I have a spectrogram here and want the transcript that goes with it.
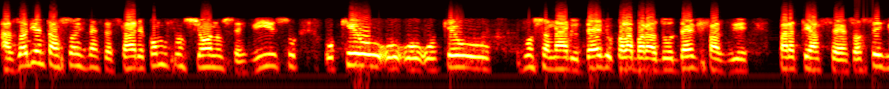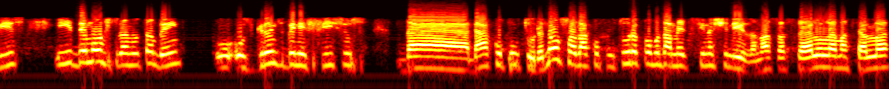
as orientações necessárias, como funciona o serviço, o que o, o, o que o funcionário deve, o colaborador deve fazer para ter acesso ao serviço. E demonstrando também o, os grandes benefícios da, da acupuntura, não só da acupuntura, como da medicina chinesa. Nossa célula é uma célula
